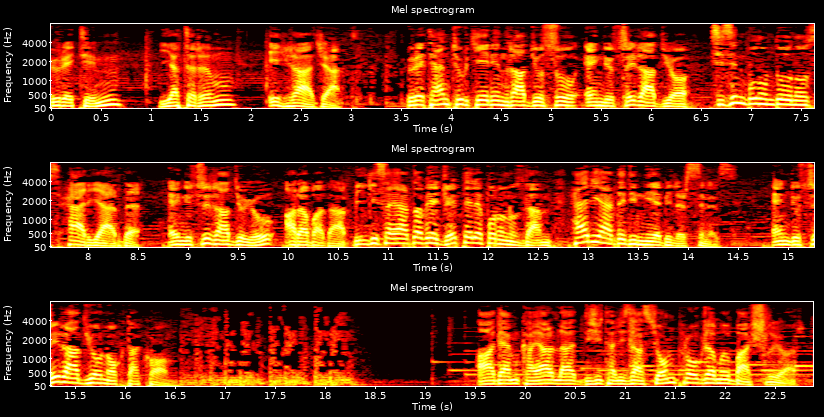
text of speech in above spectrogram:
Üretim, yatırım, ihracat. Üreten Türkiye'nin radyosu Endüstri Radyo sizin bulunduğunuz her yerde. Endüstri Radyo'yu arabada, bilgisayarda ve cep telefonunuzdan her yerde dinleyebilirsiniz. Endüstri Radyo.com Adem Kayar'la Dijitalizasyon Programı başlıyor.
